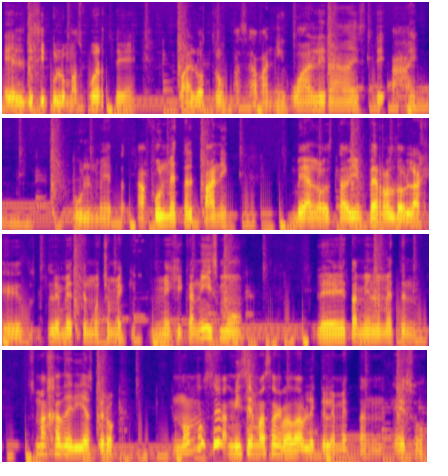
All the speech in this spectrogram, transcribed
el discípulo más fuerte, cual otro pasaban igual, era este, ay, Full Metal, ah, Full Metal Panic, véanlo, está bien perro el doblaje, le meten mucho mexicanismo, le, también le meten pues, majaderías, pero no, no sé, a mí se más agradable que le metan eso.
